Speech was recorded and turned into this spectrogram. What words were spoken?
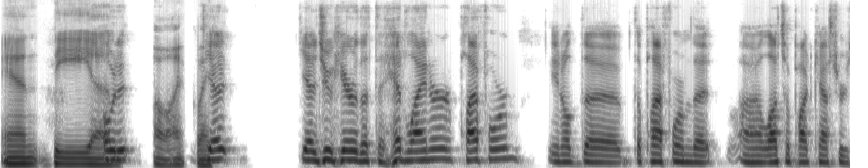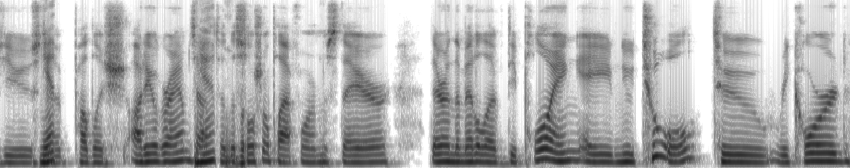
and the um, oh, did, oh, I, go ahead. yeah. Yeah. Did you hear that the headliner platform? You know the the platform that uh, lots of podcasters use Yep. to publish audiograms out Yep. to the social platforms. They're they're in the middle of deploying a new tool to record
